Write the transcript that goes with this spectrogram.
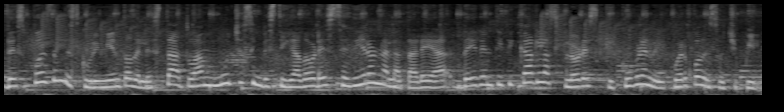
Después del descubrimiento de la estatua, muchos investigadores se dieron a la tarea de identificar las flores que cubren el cuerpo de Xochipilli.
